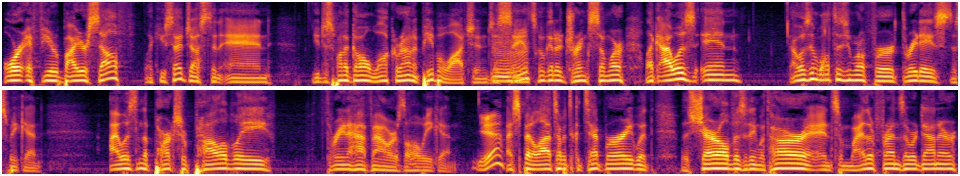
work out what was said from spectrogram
Or if you're by yourself, like you said, Justin, and you just want to go and walk around and people watch and just say, mm-hmm. let's go get a drink somewhere. Like I was in, I was in Walt Disney World for three days this weekend. I was in the parks for probably three and a half hours the whole weekend. Yeah. I spent a lot of time at the Contemporary with with Cheryl visiting with her and some of my other friends that were down there.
